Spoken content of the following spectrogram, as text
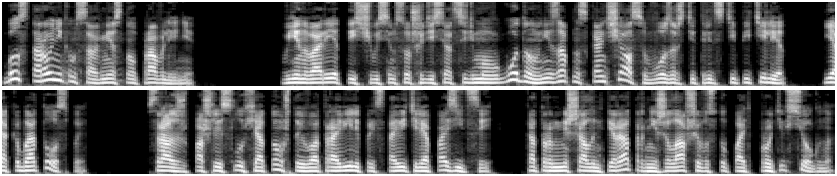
был сторонником совместного правления. В январе 1867 года он внезапно скончался в возрасте 35 лет, якобы от оспы. Сразу же пошли слухи о том, что его отравили представители оппозиции, которым мешал император, не желавший выступать против Сёгуна.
